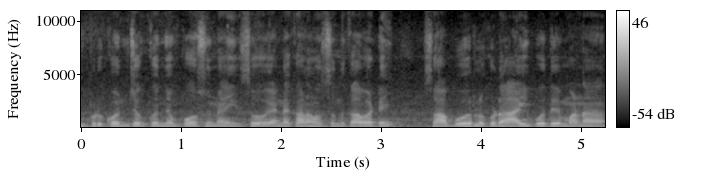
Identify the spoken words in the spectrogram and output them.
ఇప్పుడు కొంచెం కొంచెం పోస్తున్నాయి సో ఎండాకాలం వస్తుంది కాబట్టి సో ఆ బోర్లు కూడా ఆగిపోతే మన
